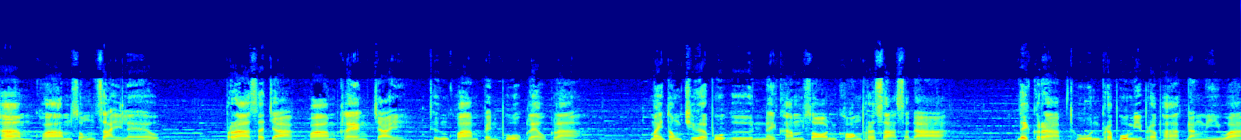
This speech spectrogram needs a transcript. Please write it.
ข้ามความสงสัยแล้ว ปราศจากความแคลงใจถึงความเป็นผู้แกล้วกล้า ไม่ต้องเชื่อผู้อื่นในคำสอนของพระศาสดา ได้กราบทูลพระผู้มีพระภาคดังนี้ว่า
